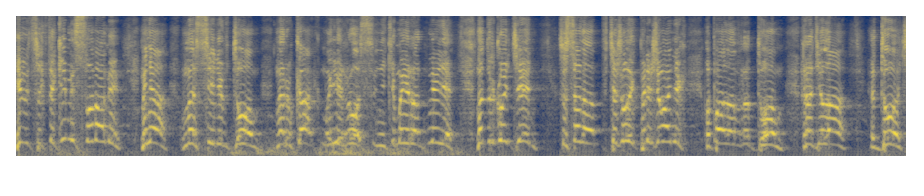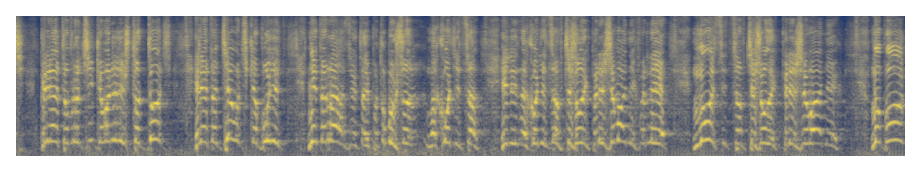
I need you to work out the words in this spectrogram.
И вот с такими словами меня носили в дом, на руках мои родственники, мои родные. На другой день Сусана в тяжелых переживаниях попала в роддом, родила дочь. При этом врачи говорили, что дочь или эта девочка будет недоразвитой, потому что находится или находится в тяжелых переживаниях, вернее, носится в тяжелых переживаниях. Но Бог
